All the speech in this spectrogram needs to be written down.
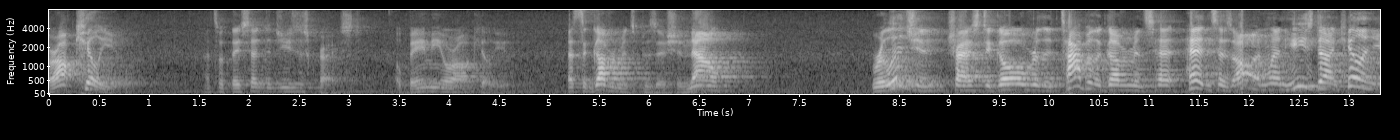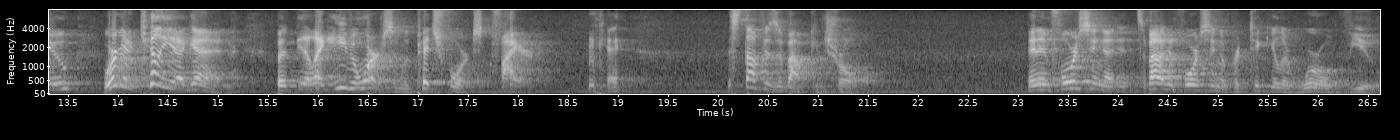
or I'll kill you. That's what they said to Jesus Christ. Obey me or I'll kill you. That's the government's position. Now, religion tries to go over the top of the government's head and says, oh, and when he's done killing you, we're going to kill you again. But like even worse, and with pitchforks and fire. Okay? This stuff is about control. And enforcing a, it's about enforcing a particular worldview.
